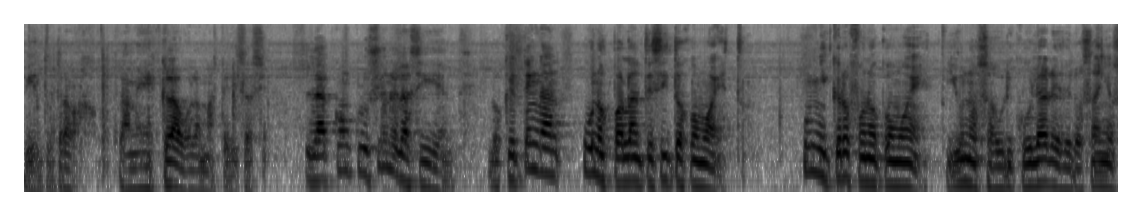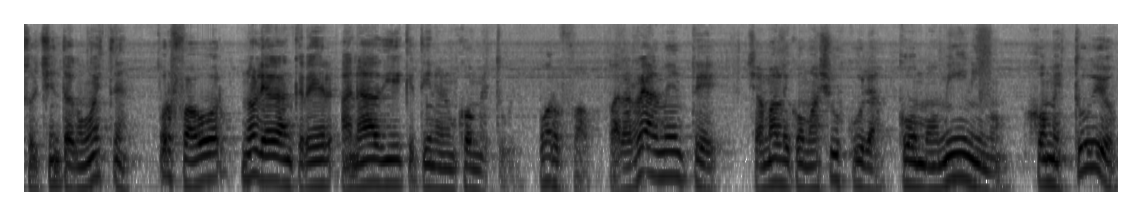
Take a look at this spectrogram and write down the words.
bien tu trabajo, la mezcla o la masterización. La conclusión es la siguiente. Los que tengan unos parlantecitos como estos, un micrófono como este y unos auriculares de los años 80 como este, por favor no le hagan creer a nadie que tienen un home studio. Por favor, para realmente llamarle con mayúscula como mínimo home studio,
